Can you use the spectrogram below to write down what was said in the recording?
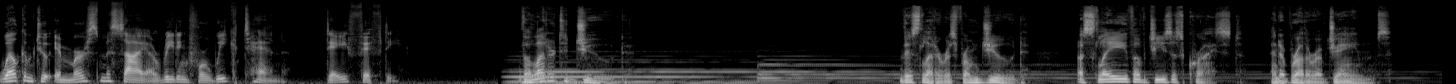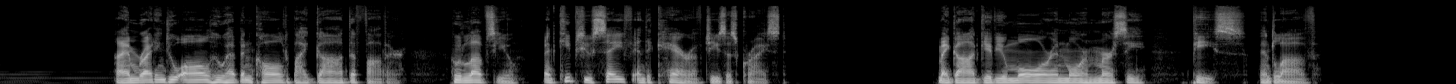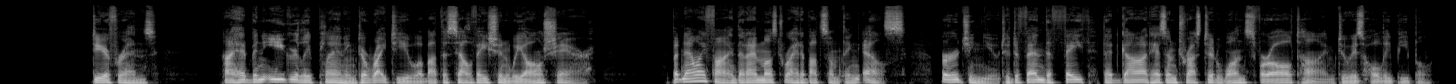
Welcome to Immerse Messiah reading for week 10, day 50. The letter to Jude. This letter is from Jude, a slave of Jesus Christ and a brother of James. I am writing to all who have been called by God the Father, who loves you and keeps you safe in the care of Jesus Christ. May God give you more and more mercy, peace, and love. Dear friends, I had been eagerly planning to write to you about the salvation we all share. But now I find that I must write about something else, urging you to defend the faith that God has entrusted once for all time to his holy people.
